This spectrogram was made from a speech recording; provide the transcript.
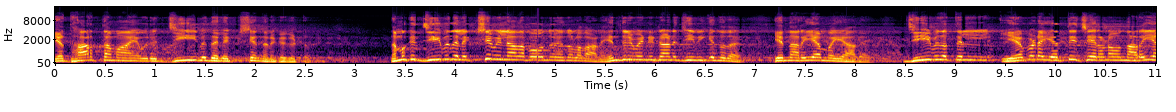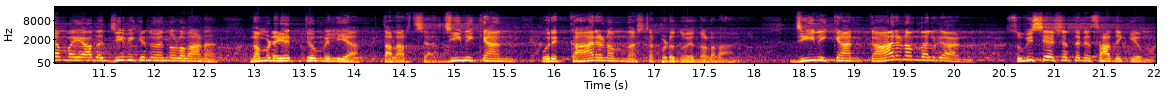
യഥാർത്ഥമായ ഒരു ജീവിത ലക്ഷ്യം നിനക്ക് കിട്ടും. നമുക്ക് ജീവിത ലക്ഷ്യമില്ലാതെ പോകുന്നു എന്നുള്ളതാണ്. എന്തിനു വേണ്ടിയിട്ടാണ് ജീവിക്കുന്നത് എന്നറിയാൻ വയ്യാതെ. ജീവിതത്തിൽ എവിടെ എത്തിച്ചേരണമെന്ന് അറിയാൻ വയ്യാതെ ജീവിക്കുന്നു എന്നുള്ളതാണ് നമ്മുടെ ഏറ്റവും വലിയ തളർച്ച. ജീവിക്കാൻ ഒരു കാരണം നഷ്ടപ്പെടുന്നു എന്നുള്ളതാണ്. ജീവിക്കാൻ കാരണം നൽകാൻ സുവിശേഷത്തിന് സാധിക്കും.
